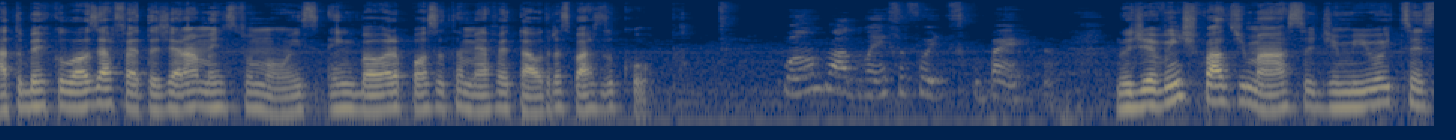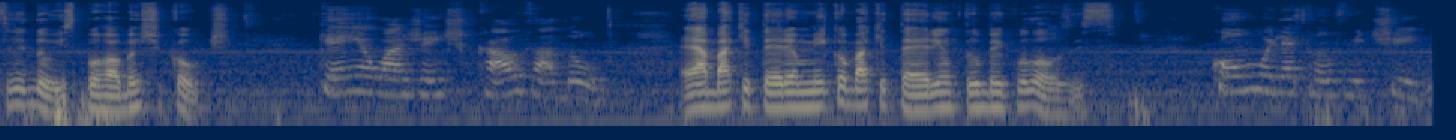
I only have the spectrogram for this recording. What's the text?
A tuberculose afeta geralmente os pulmões, embora possa também afetar outras partes do corpo. Quando a doença foi descoberta? No dia 24 de março de 1832, por Robert Koch. Quem é o agente causador? É a bactéria Mycobacterium tuberculosis. Como ele é transmitido?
